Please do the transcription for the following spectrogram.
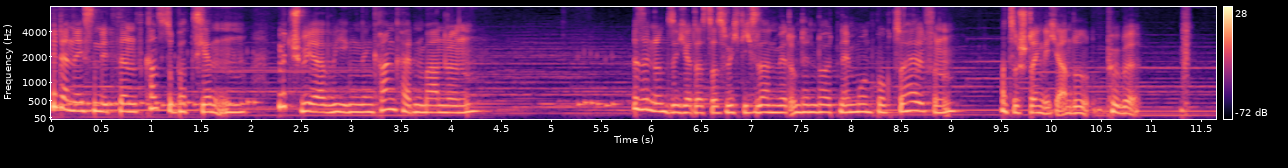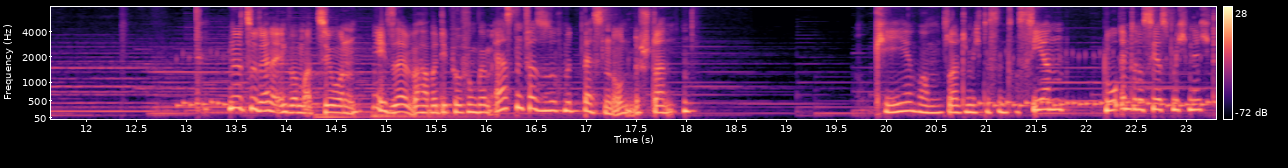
Mit der nächsten Lizenz kannst du Patienten mit schwerwiegenden Krankheiten behandeln. Wir sind uns sicher, dass das wichtig sein wird, um den Leuten im Mondburg zu helfen. Also streng dich an, du Pöbel. Nur zu deiner Information. Ich selber habe die Prüfung beim ersten Versuch mit besten Noten bestanden. Okay, warum sollte mich das interessieren? Du interessierst mich nicht?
